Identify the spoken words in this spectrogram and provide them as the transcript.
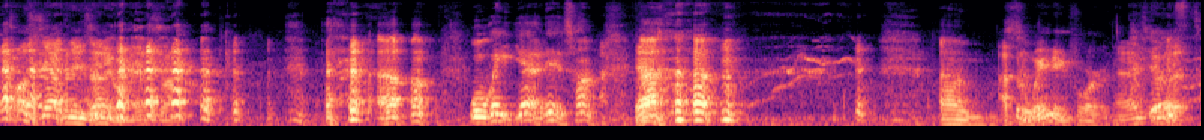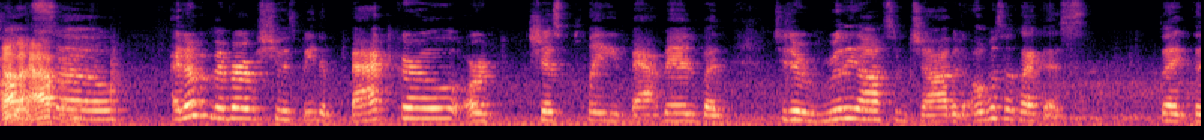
well, it's Japanese anyway. So. Uh, well, wait, yeah, it is, huh? um, I've been so- waiting for it, man. It's There gotta, was it's gotta happen. also I don't remember if she was being a Batgirl or just playing Batman, but she did a really awesome job. It almost looked like a like the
